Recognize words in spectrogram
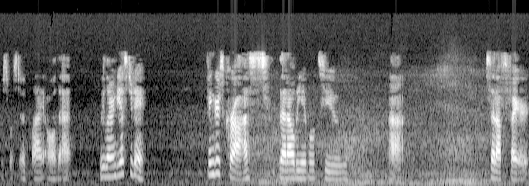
we're supposed to apply all that we learned yesterday. Fingers crossed that I'll be able to uh, set off the fire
